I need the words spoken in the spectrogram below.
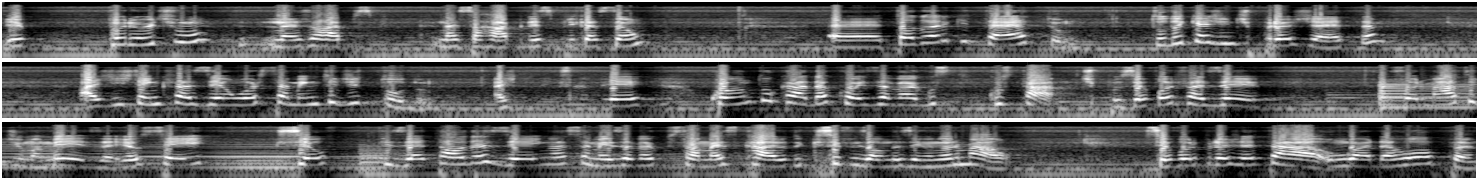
E por último, nessa, nessa rápida explicação, é, todo arquiteto, tudo que a gente projeta, a gente tem que fazer um orçamento de tudo. Saber quanto cada coisa vai custar. Tipo, se eu for fazer o formato de uma mesa, eu sei que se eu fizer tal desenho, essa mesa vai custar mais caro do que se eu fizer um desenho normal. Se eu for projetar um guarda-roupa,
